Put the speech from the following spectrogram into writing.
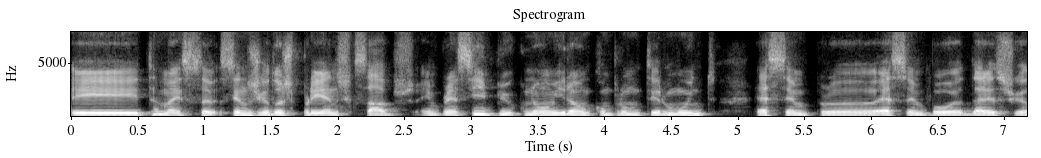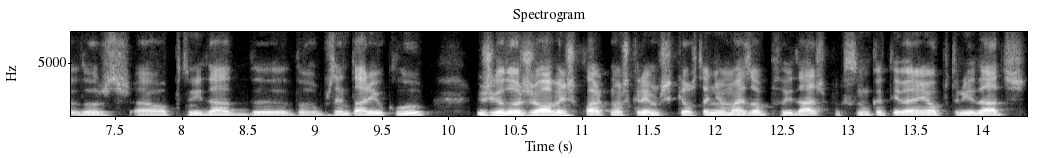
e também sendo jogadores experientes que sabes, em princípio que não irão comprometer muito, é sempre, é sempre dar a esses jogadores a oportunidade de, de representarem o clube. Os jogadores jovens, claro que nós queremos que eles tenham mais oportunidades, porque se nunca tiverem oportunidades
